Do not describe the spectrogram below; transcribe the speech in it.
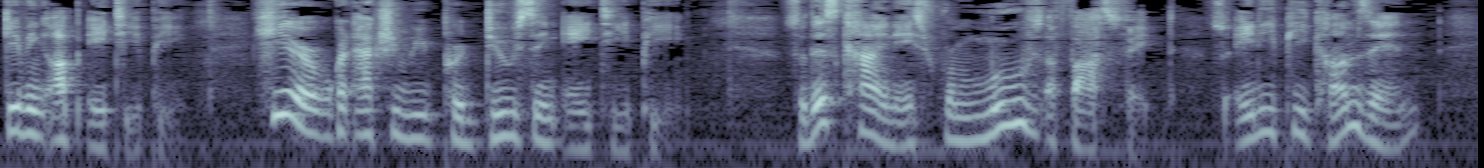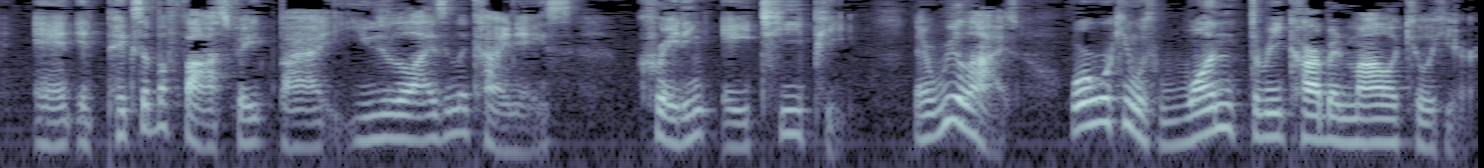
giving up ATP. Here, we're going to actually be producing ATP. So this kinase removes a phosphate. So ADP comes in and it picks up a phosphate by utilizing the kinase, creating ATP. Now realize, we're working with one three carbon molecule here.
